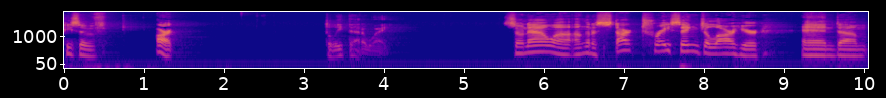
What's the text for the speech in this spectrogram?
piece of art. Delete that away. So now uh, I'm going to start tracing Jalar here and um,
